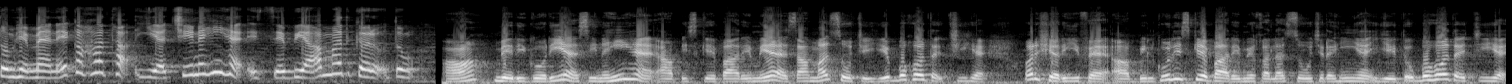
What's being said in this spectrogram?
तुम्हें मैंने कहा था, ये अच्छी नहीं है, इससे ब्याह मत करो तुम। हाँ मेरी गोरी ऐसी नहीं है। आप इसके बारे में ऐसा मत सोचिए, ये बहुत अच्छी है और शरीफ है। आप बिल्कुल इसके बारे में गलत सोच रही हैं। ये तो बहुत अच्छी है।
